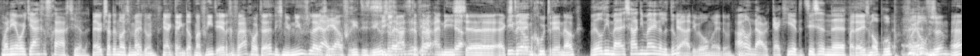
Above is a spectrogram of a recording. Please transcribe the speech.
Wanneer word jij gevraagd, Jelle? Nee, ik zou er nooit aan meedoen. Ja, ik denk dat mijn vriend eerder gevraagd wordt, hè? Die is nu nieuwslezer. Ja, jouw vriend is Die nieuwslezer. gaat gevraagd Ja, en die is ja. extreem wil- goed erin ook. Wil die mee? Zou die mee willen doen? Ja, die wil meedoen. Oh, Ja. nou, kijk hier. Het is een... Bij deze een oproep voor Hilversum. Hè?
